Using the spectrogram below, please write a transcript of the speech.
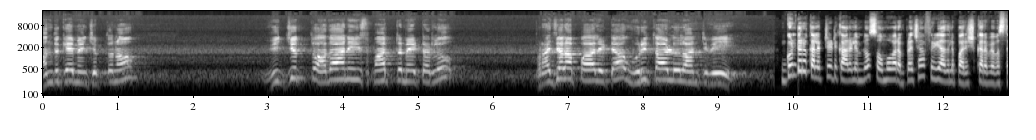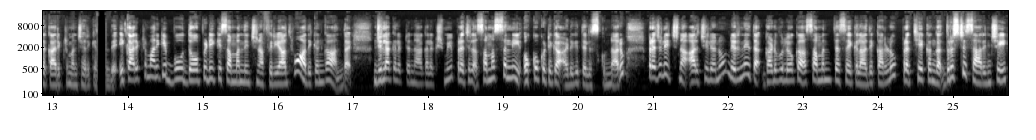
అందుకే మేము చెప్తున్నాం విద్యుత్ అదానీ స్మార్ట్ మీటర్లు ప్రజల పాలిట ఉరితాళ్ళు లాంటివి. గుంటూరు కలెక్టరేట్ కార్యాలయంలో సోమవారం ప్రజా ఫిర్యాదుల పరిష్కార వ్యవస్థ కార్యక్రమం జరిగింది. ఈ కార్యక్రమానికి భూ దోపిడీకి సంబంధించిన ఫిర్యాదులు అధికంగా అందాయి. జిల్లా కలెక్టర్ నాగలక్ష్మి ప్రజల సమస్యల్ని ఒక్కొక్కటిగా అడిగి తెలుసుకున్నారు. ప్రజలు ఇచ్చిన అర్జీలను నిర్ణీత గడువులోగా సంబంధిత శాఖల అధికారులు ప్రత్యేకంగా దృష్టి సారించి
